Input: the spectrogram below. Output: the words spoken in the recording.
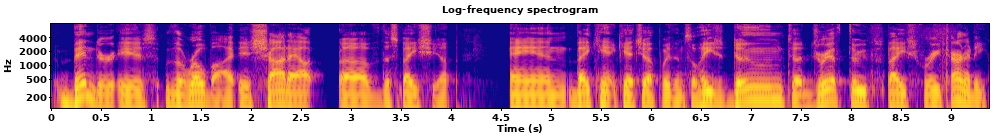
Bender is the robot is shot out of the spaceship and they can't catch up with him. So he's doomed to drift through space for eternity.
